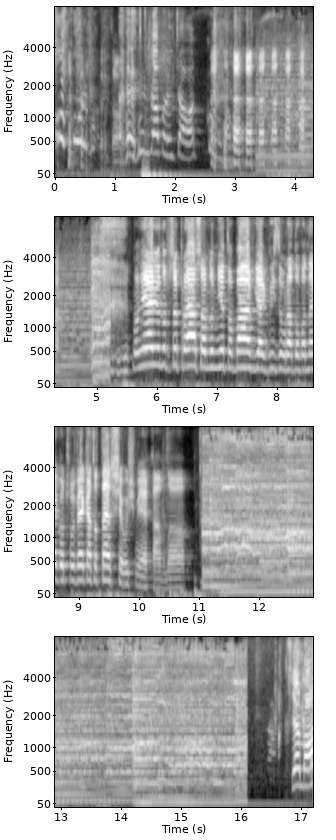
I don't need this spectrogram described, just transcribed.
O kurwa! Pierdolę. Zaboleciała, kurwa. No nie wiem, no przepraszam, no mnie to bawi. Jak widzę uradowanego człowieka, to też się uśmiecham, no. Siema!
